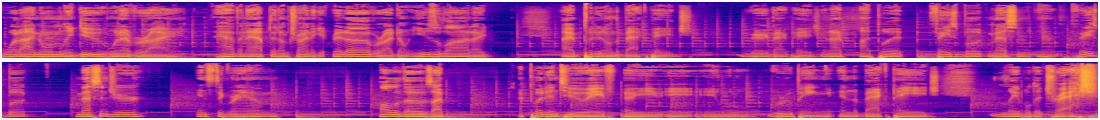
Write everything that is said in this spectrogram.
what I normally do whenever I have an app that I'm trying to get rid of or I don't use a lot, I I put it on the back page, very back page, and I, I put Facebook, Messenger, uh, Facebook, Messenger, Instagram, all of those I I put into a, a, a, a little grouping in the back page, labeled it trash.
